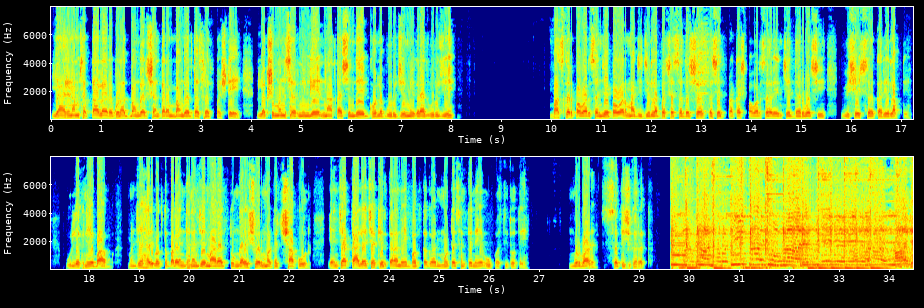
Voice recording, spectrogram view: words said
या हरिणाम सप्ताहाला रघुनाथ बांगर शांताराम बांगर दशरथ पष्टे लक्ष्मण सरनिंगे नाथा शिंदे घोलप गुरुजी मेघराज गुरुजी भास्कर पवार संजय पवार माजी जिल्हा परिषद सदस्य तसेच प्रकाश पवार सर यांचे दरवर्षी विशेष सहकार्य लाभते. उल्लेखनीय बाब म्हणजे हरिभक्तपरायण धनंजय महाराज तुंगारेश्वर मठ शापूर यांच्या काल्याच्या कीर्तनाने भक्तगण मोठ्या संख्येने उपस्थित होते. मुरबाड सतीश घरत. नवदीपा शृंगार आज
